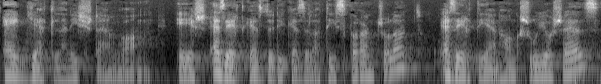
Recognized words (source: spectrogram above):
egyetlen Isten van. És ezért kezdődik ezzel a tíz parancsolat, ezért ilyen hangsúlyos ez,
